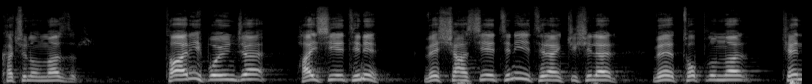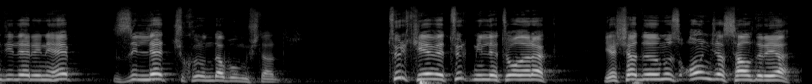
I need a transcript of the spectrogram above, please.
kaçınılmazdır. Tarih boyunca haysiyetini ve şahsiyetini yitiren kişiler ve toplumlar kendilerini hep zillet çukurunda bulmuşlardır. Türkiye ve Türk milleti olarak yaşadığımız onca saldırıya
